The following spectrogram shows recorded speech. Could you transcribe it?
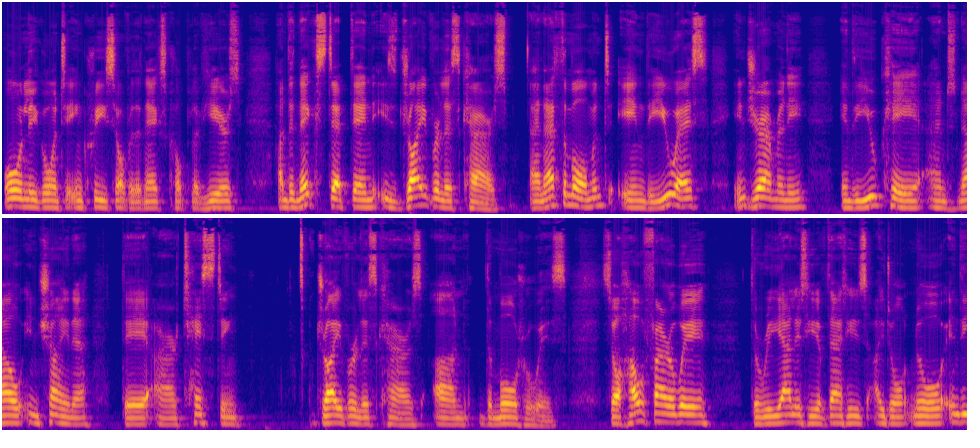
only going to increase over the next couple of years. And the next step then is driverless cars. And at the moment, in the US, in Germany, in the UK, and now in China, they are testing driverless cars on the motorways. So, how far away? The reality of that is, I don't know. In the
